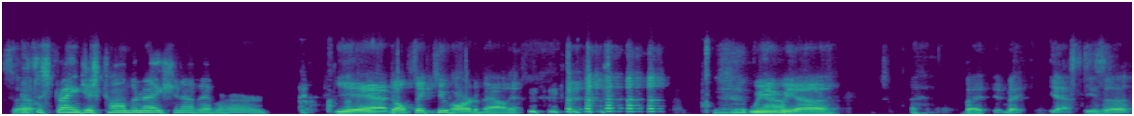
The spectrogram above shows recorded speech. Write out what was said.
So that's the strangest combination I've ever heard. Yeah, don't think too hard about it. we no. we uh but but yes, he's a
